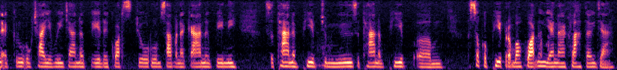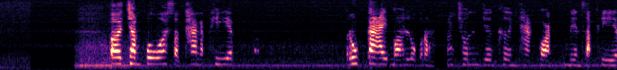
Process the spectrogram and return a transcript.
អ្នកគ្រូអុកឆាយាវីចានៅពេលដែលគាត់ចូលរួមសវនកម្មនៅពេលនេះស្ថានភាពជំងឺស្ថានភាពសុខភាពរបស់គាត់នឹងយ៉ាងណាខ្លះទៅចាចំពោះស្ថានភាពរូបកាយរបស់លោករង ឈុនយើងឃើញថាគាត់មានសភាព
